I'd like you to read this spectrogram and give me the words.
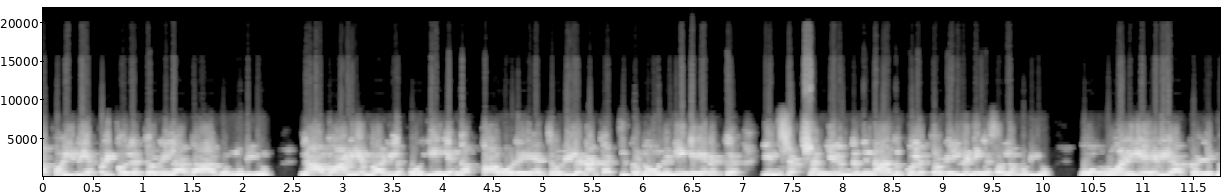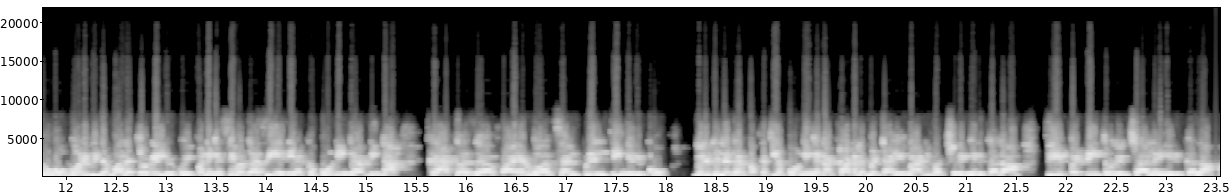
அப்போ இது எப்படி குலத்தொழிலாக ஆக முடியும்? நான் வாணியம்பாடியில போய் எங்க அப்பாவுடைய தொழிலை நான் கத்துக்கணும்னு நீங்க எனக்கு இன்ஸ்ட்ரக்ஷன் இருந்ததுன்னா அது குலத்தொழில்னு நீங்க சொல்ல முடியும். ஒவ்வொரு ஏரியாக்கள்லயும் ஒவ்வொரு விதமான தொழில் இருக்கும். இப்ப நீங்க சிவகாசி ஏரியாக்கு போனீங்க அப்படின்னா கிராக்கர்ஸ் ஃபயர் ஒர்க்ஸ் அண்ட் பிரிண்டிங் இருக்கும். விருதுநகர் பக்கத்துல போனீங்கன்னா கடலை மிட்டாய் மேனுபேக்சரிங் இருக்கலாம் தீப்பெட்டி தொழிற்சாலை இருக்கலாம்.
